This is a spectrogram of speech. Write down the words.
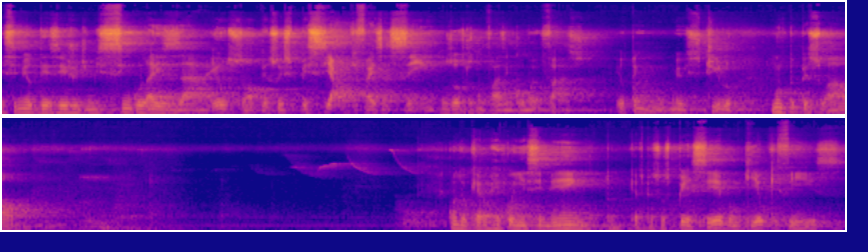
esse meu desejo de me singularizar. Eu sou uma pessoa especial que faz assim, os outros não fazem como eu faço. Eu tenho meu estilo muito pessoal. Quando eu quero reconhecimento, que as pessoas percebam que eu que fiz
